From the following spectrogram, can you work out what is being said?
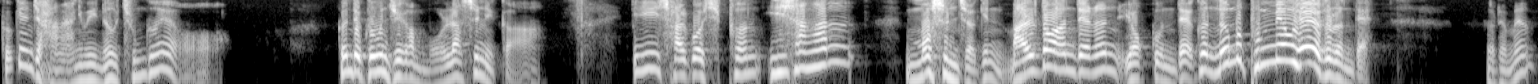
그게 이제 하나님이 넣어준 거예요. 근데 그건 제가 몰랐으니까 이 살고 싶은 이상한 모순적인 말도 안 되는 욕구인데 그 너무 분명해요 그런데 그러면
